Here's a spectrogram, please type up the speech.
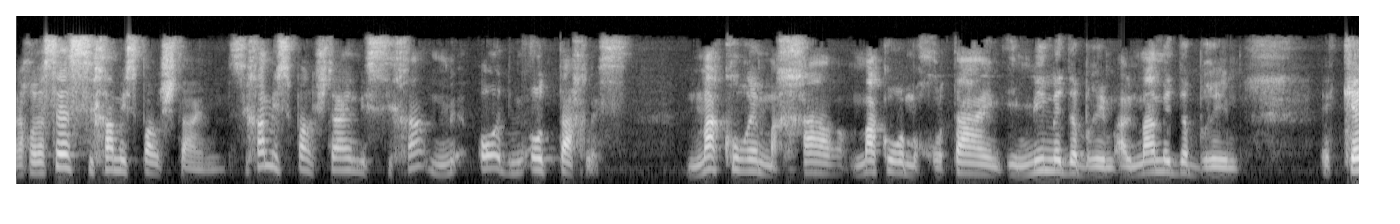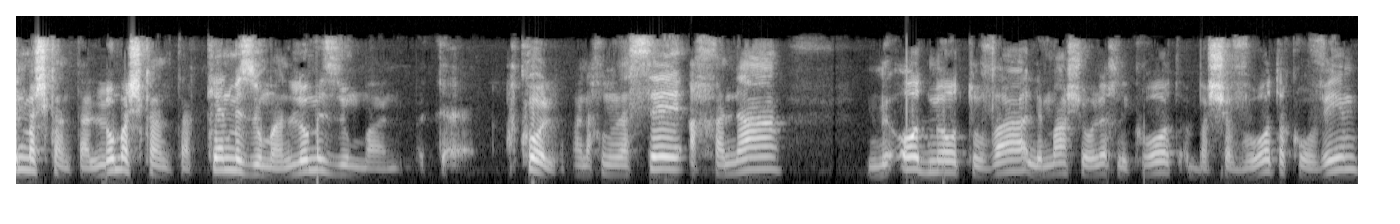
אנחנו נעשה שיחה מספר 2. שיחה מספר 2 היא שיחה מאוד מאוד תכלס. מה קורה מחר, מה קורה מחרתיים, עם מי מדברים, על מה מדברים, כן משכנתה, לא משכנתה, כן מזומן, לא מזומן, הכל. אנחנו נעשה הכנה מאוד מאוד טובה למה שהולך לקרות בשבועות הקרובים.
